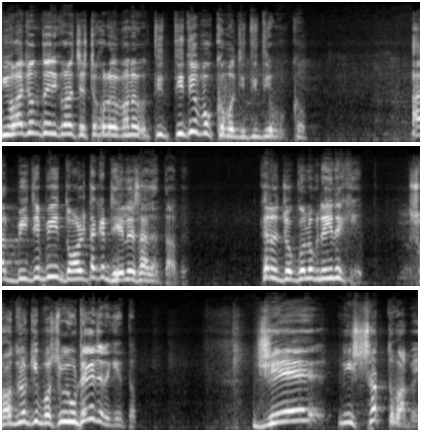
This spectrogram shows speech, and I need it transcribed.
বিভাজন তৈরি করার চেষ্টা করবে মানে তৃতীয় পক্ষ বলছি, তৃতীয় পক্ষ। আর বিজেপি দলটাকে ঢেলে সাজাতে হবে। কেন, যোগ্য লোক নেই নাকি? সদলোক কি বসে উঠে গেছে নাকি তো যে নিঃস্বার্থভাবে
